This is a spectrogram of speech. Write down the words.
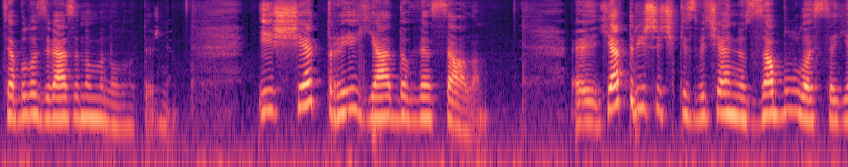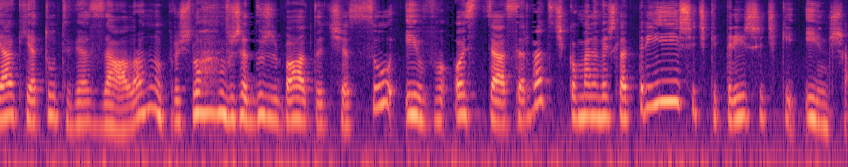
Це було зв'язано минулого тижня. І ще три я дов'язала. Е, Я трішечки, звичайно, забулася, як я тут в'язала. Ну, пройшло вже дуже багато часу, і в ось ця серветочка в мене вийшла трішечки-трішечки інша.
